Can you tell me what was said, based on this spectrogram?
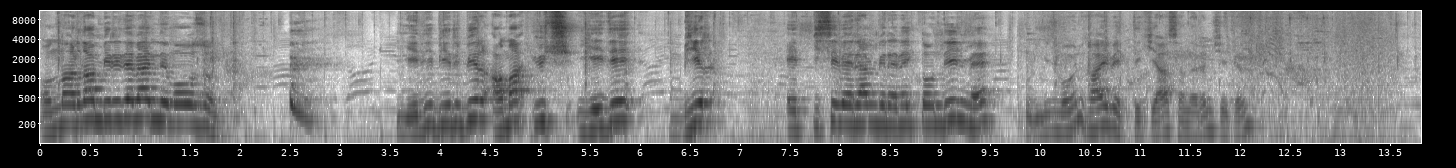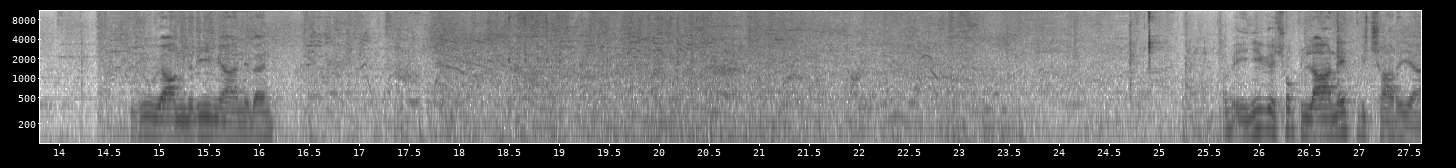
onlardan biri de bendim Oğuz'um. 7-1-1 ama 3-7-1 etkisi veren bir Renekton değil mi? Biz bu oyunu kaybettik ya sanırım çetim. Sizi uyandırayım yani ben. Abi Enivia çok lanet bir çar ya.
